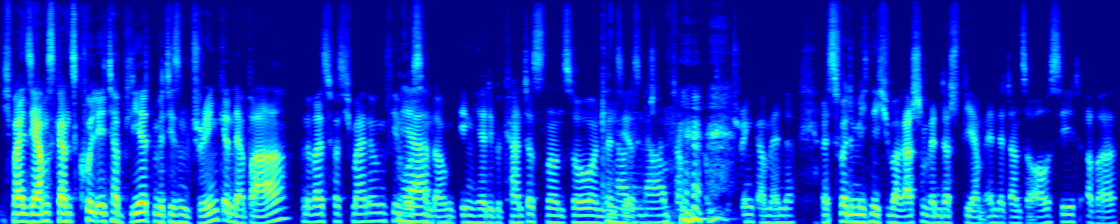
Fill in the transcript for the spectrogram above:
Ich meine, sie haben es ganz cool etabliert mit diesem Drink in der Bar, wenn du weißt, was ich meine, irgendwie, wo ja. es dann darum ging, hier die bekanntesten und so. Und genau, wenn sie das genau. geschafft haben, kommt ein Drink am Ende. Und es würde mich nicht überraschen, wenn das Spiel am Ende dann so aussieht, aber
